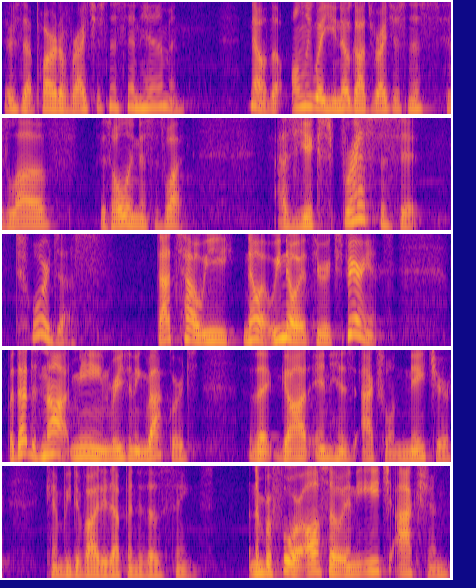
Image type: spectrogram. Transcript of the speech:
there's that part of righteousness in him. And no, the only way you know God's righteousness, his love, his holiness is what? As he expresses it towards us. That's how we know it. We know it through experience. But that does not mean, reasoning backwards, that God in his actual nature can be divided up into those things. Number four, also in each action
